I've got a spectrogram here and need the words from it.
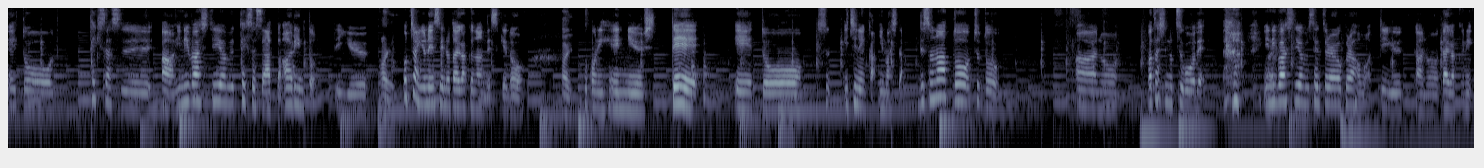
えっ、と、テキサス、あ、 University of Texas at Arlington っていう、はいこっちは4年生の大学なんですけど、はいそこに編入して、えっ、と、す1年間いました。で、その後、ちょっと、あの、私の都合で、 University of Central Oklahoma っていうあの大学に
